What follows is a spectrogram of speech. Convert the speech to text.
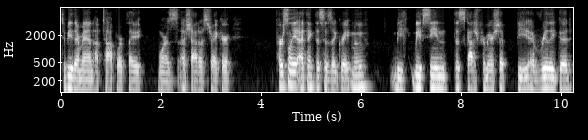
to be their man up top or play more as a shadow striker personally, I think this is a great move. We we've seen the Scottish Premiership be a really good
